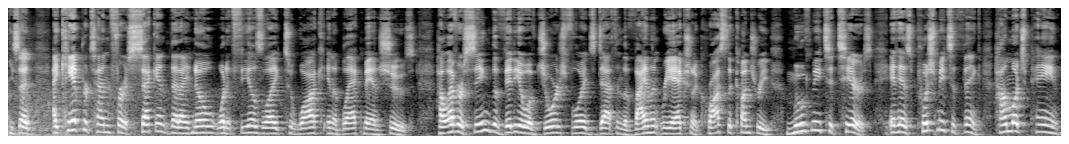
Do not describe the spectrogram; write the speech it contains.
He said, "I can't pretend for a second that I know what it feels like to walk in a black man's shoes. However, seeing the video of George Floyd's death and the violent reaction across the country moved me to tears. It has pushed me to think how much pain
